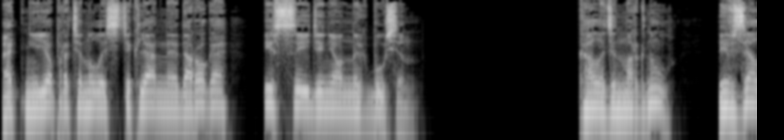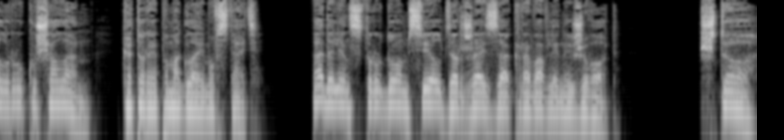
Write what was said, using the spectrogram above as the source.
От нее протянулась стеклянная дорога из соединенных бусин. Каладин моргнул и взял руку Шалан, которая помогла ему встать. Адалин с трудом сел, держась за окровавленный живот. «Что?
